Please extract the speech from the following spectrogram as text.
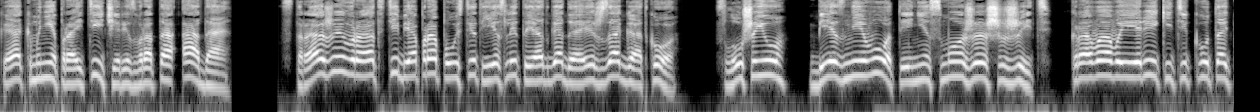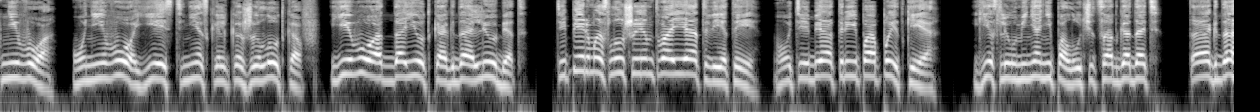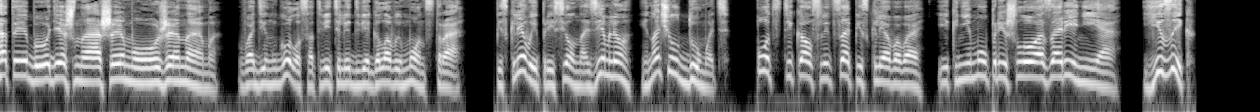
«Как мне пройти через врата ада?» «Стражи врат тебя пропустят, если ты отгадаешь загадку». «Слушаю. Без него ты не сможешь жить. Кровавые реки текут от него. У него есть несколько желудков. Его отдают, когда любят. Теперь мы слушаем твои ответы. У тебя три попытки. Если у меня не получится отгадать, тогда ты будешь нашим ужином. В один голос ответили две головы монстра. Писклявый присел на землю и начал думать. Пот стекал с лица Писклявого, и к нему пришло озарение. Язык!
